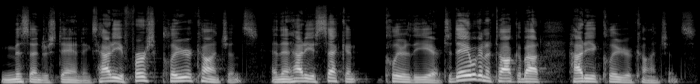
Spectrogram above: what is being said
misunderstandings? How do you first clear your conscience, and then how do you second clear the air. Today we're going to talk about how do you clear your conscience.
